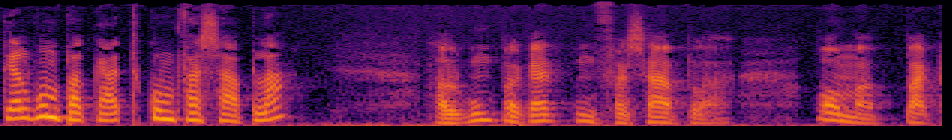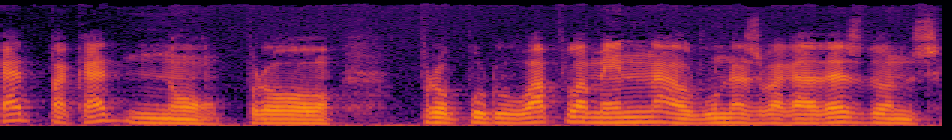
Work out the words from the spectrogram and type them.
Té algun pecat confessable? Algun pecat confessable? Home, pecat, pecat, no, però, però probablement algunes vegades doncs,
